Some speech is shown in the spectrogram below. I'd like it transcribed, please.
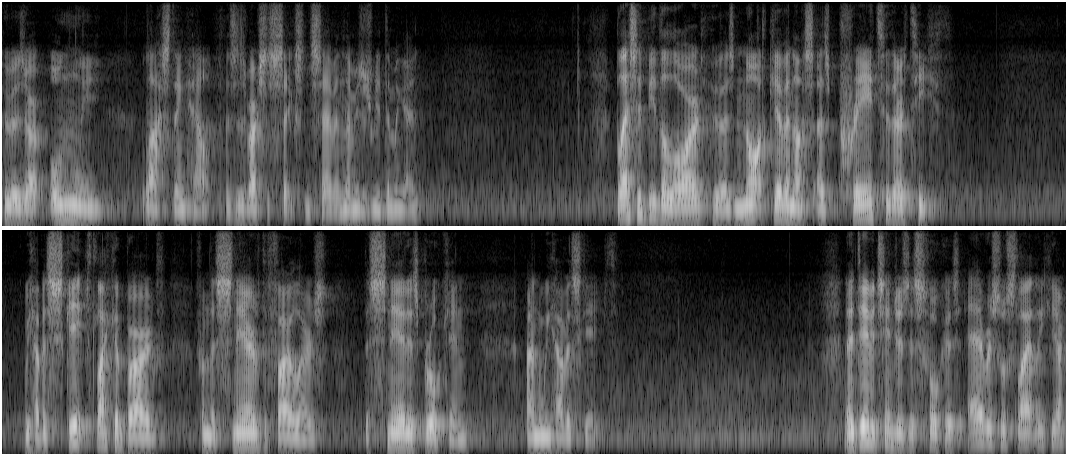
who is our only lasting help. This is verses 6 and 7. Let me just read them again. Blessed be the Lord who has not given us as prey to their teeth. We have escaped like a bird from the snare of the fowlers. The snare is broken, and we have escaped. Now, David changes his focus ever so slightly here.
